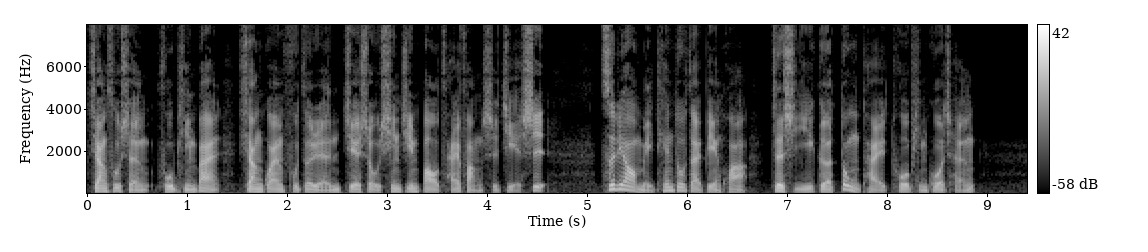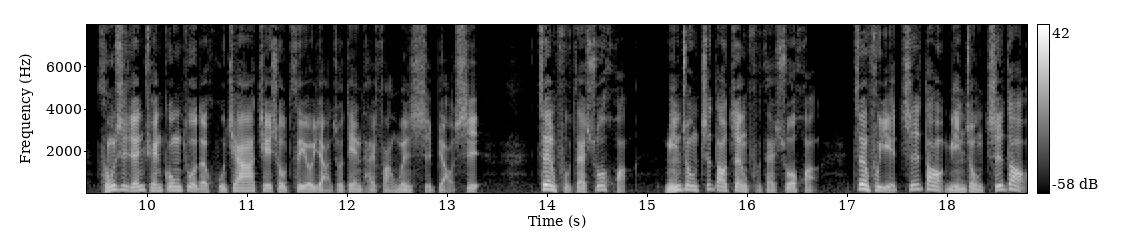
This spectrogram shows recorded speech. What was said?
江苏省扶贫办相关负责人接受《新京报》采访时解释，资料每天都在变化，这是一个动态脱贫过程。从事人权工作的胡佳接受自由亚洲电台访问时表示：“政府在说谎，民众知道政府在说谎，政府也知道民众知道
